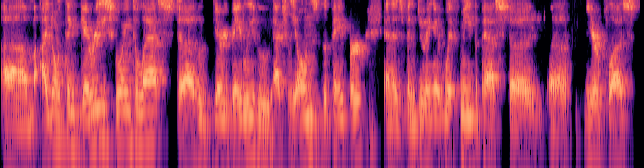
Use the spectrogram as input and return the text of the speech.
Um, I don't think Gary's going to last. Uh, who Gary Bailey, who actually owns the paper and has been doing it with me the past uh, uh, year plus.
